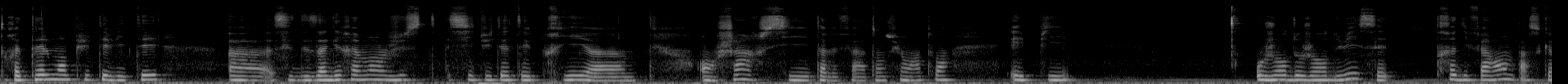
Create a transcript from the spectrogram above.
t'aurais tellement pu t'éviter euh, ces désagréments juste si tu t'étais pris euh, en charge si tu avais fait attention à toi. Et puis, au jour d'aujourd'hui, c'est très différent parce que,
